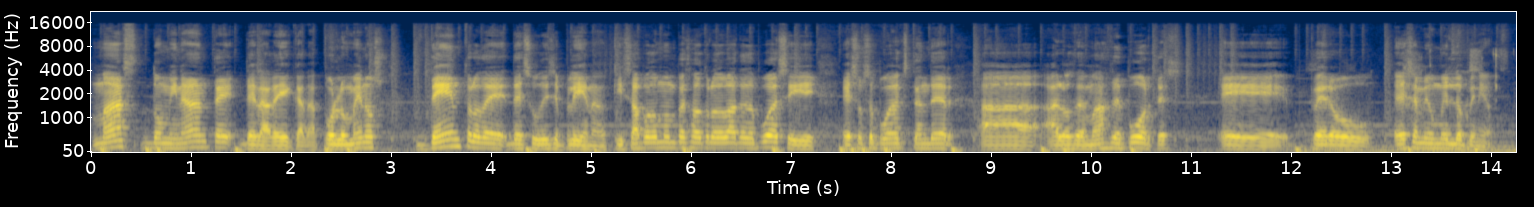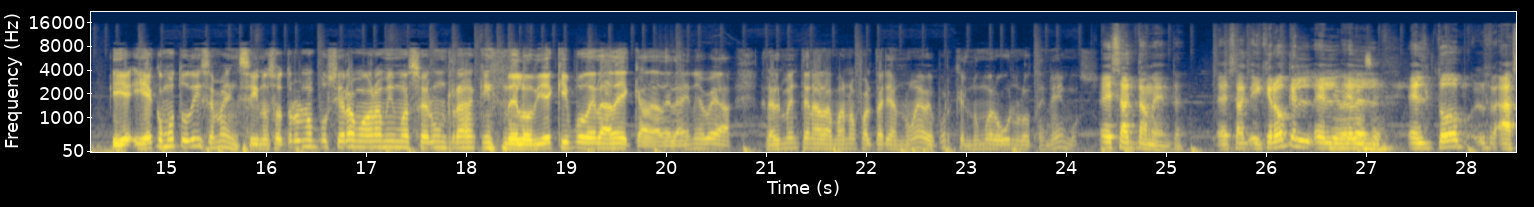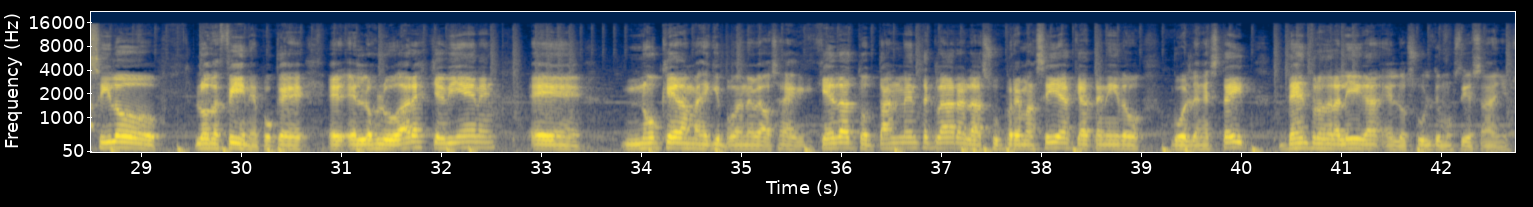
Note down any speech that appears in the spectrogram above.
más dominante de la década, por lo menos dentro de, de su disciplina. Quizá podemos empezar otro debate después si eso se puede extender a, a los demás deportes, eh, pero esa es mi humilde opinión. Y, y es como tú dices, men, si nosotros nos pusiéramos ahora mismo a hacer un ranking de los 10 equipos de la década de la NBA, realmente nada más nos faltarían 9 porque el número uno lo tenemos. Exactamente. Exact- Y creo que el, el- el- top así lo, lo define, porque en, en los lugares que vienen eh, no quedan más equipos de NBA. O sea, que queda totalmente clara la supremacía que ha tenido Golden State dentro de la liga en los últimos 10 años.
